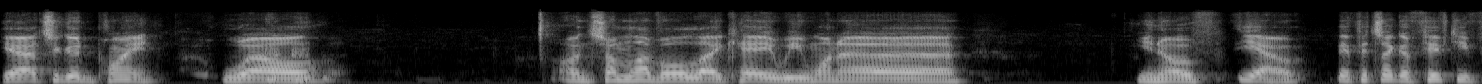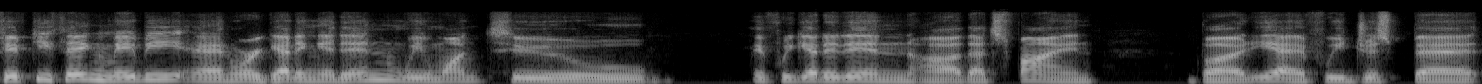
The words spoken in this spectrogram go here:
Yeah, that's a good point. Well, on some level, like, hey, we want to, you know, if, yeah, if it's like a 50 50 thing, maybe, and we're getting it in, we want to, if we get it in, uh, that's fine. But yeah, if we just bet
